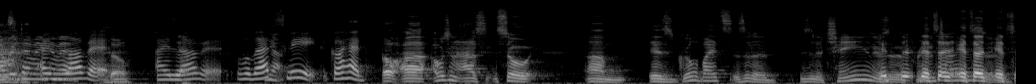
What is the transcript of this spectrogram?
Every time I I come in. love it. So- I love it. Well, that's Yeah. neat. Go ahead. Oh, uh, I was going to ask. So, um, is Grilla Bites? Is it a is it a chain or is it, a It- it's a, it's a, it's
